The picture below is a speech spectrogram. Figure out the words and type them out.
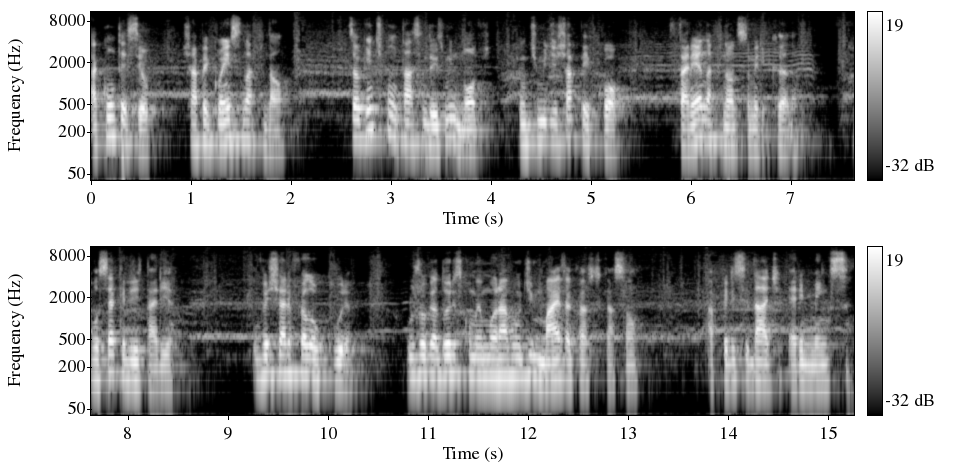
Aconteceu, Chapecoense na final. Se alguém te contasse em 2009 que um time de Chapecó estaria na final da Sul-Americana, você acreditaria? O vestiário foi loucura. Os jogadores comemoravam demais a classificação. A felicidade era imensa.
